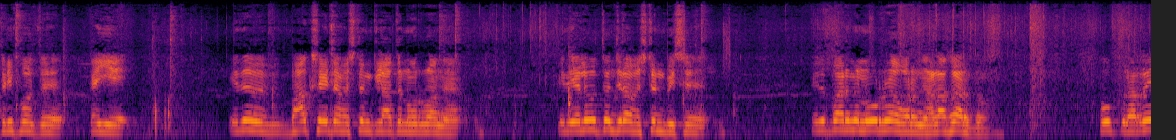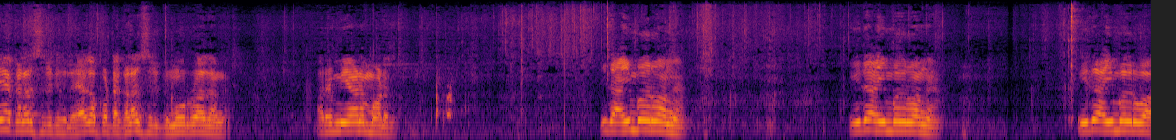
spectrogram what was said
த்ரீ ஃபோர்த்து கை. இது பாக்ஸ் ஐட்டம் வெஸ்டர்ன் கிளாத்து நூறுரூவாங்க இது எழுபத்தஞ்சு ரூபா வெஸ்டர்ன் பீஸு இது பாருங்கள் நூறுரூவா வருங்க அழகாக இருக்கும். பூ நிறையா கலர்ஸ் இருக்குது இதில். ஏகப்பட்ட கலர்ஸ் இருக்குது நூறுரூவா தாங்க அருமையான மாடல் இது ஐம்பது ரூபாங்க. இது ஐம்பது ரூபாங்க. இது ஐம்பது ரூபா.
